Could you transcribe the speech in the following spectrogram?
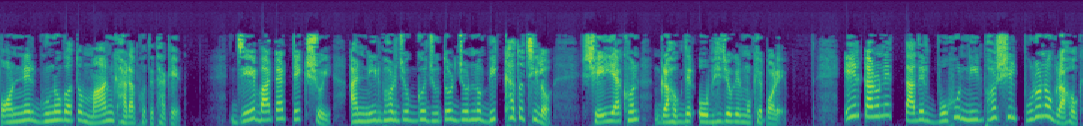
পণ্যের গুণগত মান খারাপ হতে থাকে। যে বাটার টেকসই আর নির্ভরযোগ্য জুতোর জন্য বিখ্যাত ছিল, সেই এখন গ্রাহকদের অভিযোগের মুখে পড়ে। এর কারণে তাদের বহু নির্ভরশীল পুরনো গ্রাহক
